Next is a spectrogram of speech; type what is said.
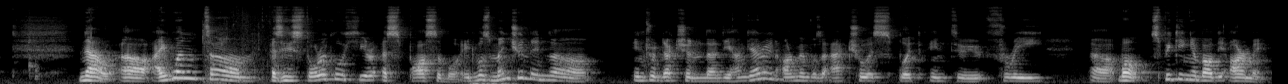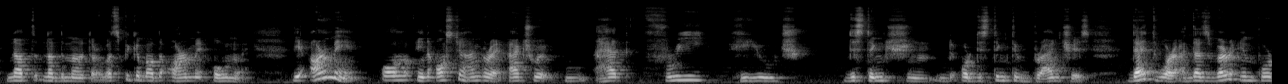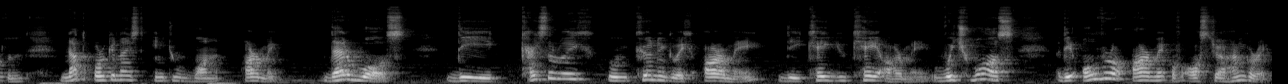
Now, uh, I went um, as historical here as possible. It was mentioned in the introduction that the Hungarian army was actually split into three. Uh, well, speaking about the army, not not the military. Let's speak about the army only. The army in Austria-Hungary actually had three huge distinction or distinctive branches that were, and that's very important, not organized into one army. There was the Kaiserlich und Königreich Army, the KUK army, which was the overall army of Austria-Hungary.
